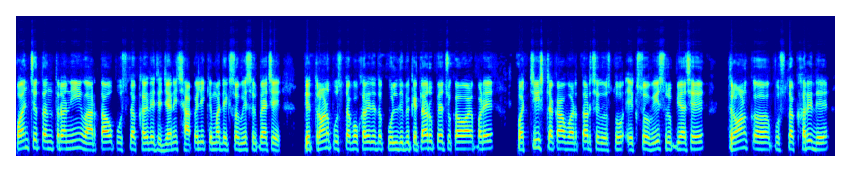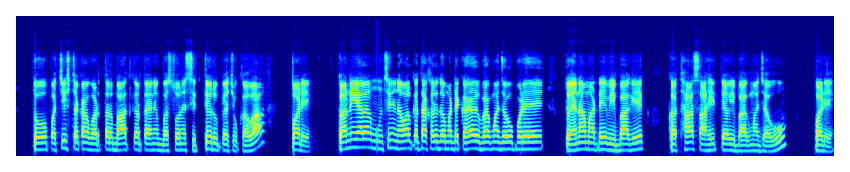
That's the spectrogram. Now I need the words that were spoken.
પંચતંત્રની વાર્તાઓ પુસ્તક ખરીદે છે. જેની છાપેલી કિંમત એકસો રૂપિયા છે. તે ત્રણ પુસ્તકો ખરીદે તો કુલદીપે કેટલા રૂપિયા ચૂકવવા પડે? પચીસ વળતર છે દોસ્તો. એકસો રૂપિયા છે. ત્રણ પુસ્તક ખરીદે તો પચીસ વળતર બાદ કરતા એને બસો રૂપિયા ચૂકવવા પડે. કનૈયાલાલ મુનશીની નવલકથા ખરીદવા માટે કયા વિભાગમાં જવું પડે? તો એના માટે વિભાગ એક, કથા સાહિત્ય વિભાગમાં જવું પડે.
